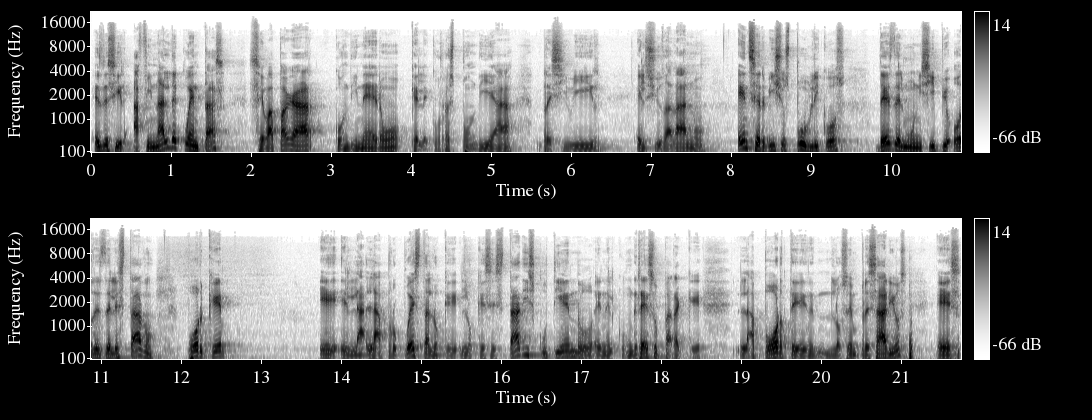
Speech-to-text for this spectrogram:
Es decir, a final de cuentas, se va a pagar con dinero que le correspondía recibir el ciudadano en servicios públicos desde el municipio o desde el Estado, porque eh, la, propuesta, lo que, lo que se está discutiendo en el Congreso para que la aporten los empresarios es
